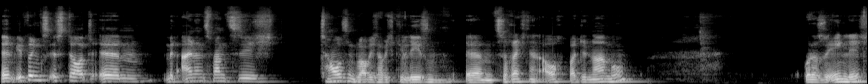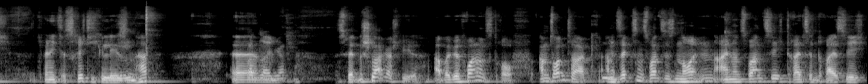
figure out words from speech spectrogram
Ähm, übrigens ist dort ähm, mit 21.000, glaube ich, habe ich gelesen, ähm, zu rechnen auch bei Dynamo. Oder so ähnlich, wenn ich das richtig gelesen Mhm. habe. Ähm, ja. es wird ein Schlagerspiel, aber wir freuen uns drauf. Am Sonntag, am 26.09.21, 13.30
